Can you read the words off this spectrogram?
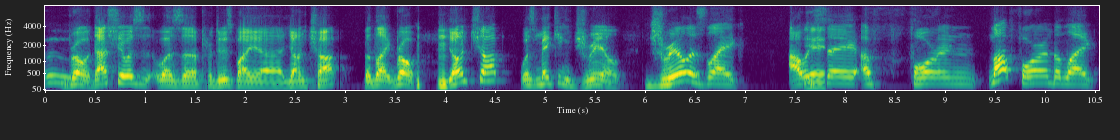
ooh. Bro, that shit was was uh, produced by uh, Young Chop. But like, bro, Mhm. Young Chop was making drill. Drill is like, I would Yeah. say a foreign, not foreign, but like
